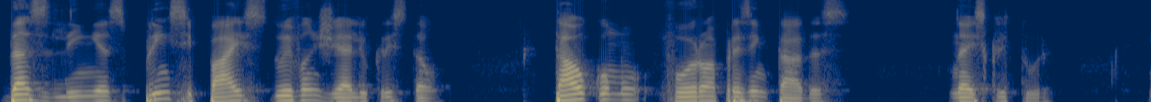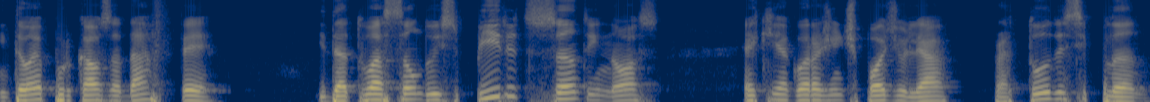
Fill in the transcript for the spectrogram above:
das linhas principais do evangelho cristão, tal como foram apresentadas na Escritura. Então é por causa da fé e da atuação do Espírito Santo em nós é que agora a gente pode olhar para todo esse plano,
